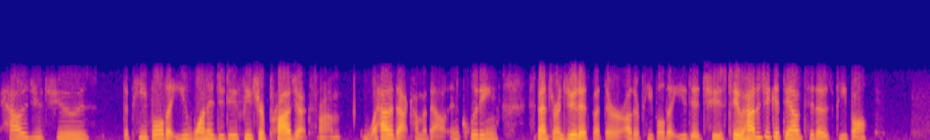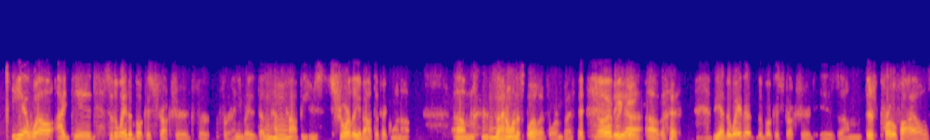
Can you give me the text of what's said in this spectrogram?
how did you choose the people that you wanted to do feature projects from? How did that come about, including Spencer and Judith, but there are other people that you did choose too. How did you get down to those people? Yeah, well, I did. So the way the book is structured for for anybody that doesn't have Mhm. a copy who's surely about to pick one up, um, so I don't want to spoil it for him. But No, the uh, uh, yeah, the way that the book is structured is um, there's profiles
